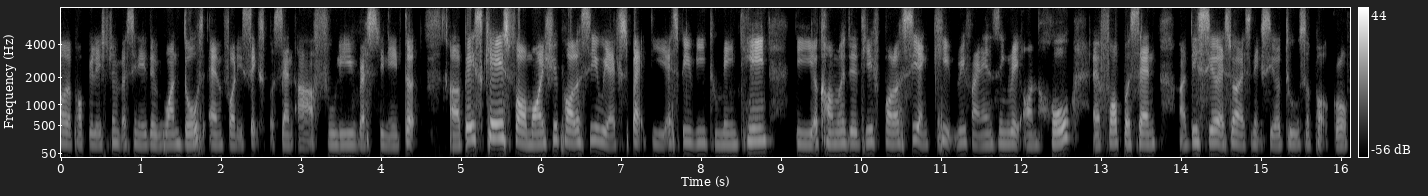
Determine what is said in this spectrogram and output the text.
of the population vaccinated with one dose and 46% are fully vaccinated. Uh, base case for monetary policy, we expect the SBV to maintain the accommodative policy and keep refinancing rate on hold at 4% uh, this year as well as next year to support growth.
